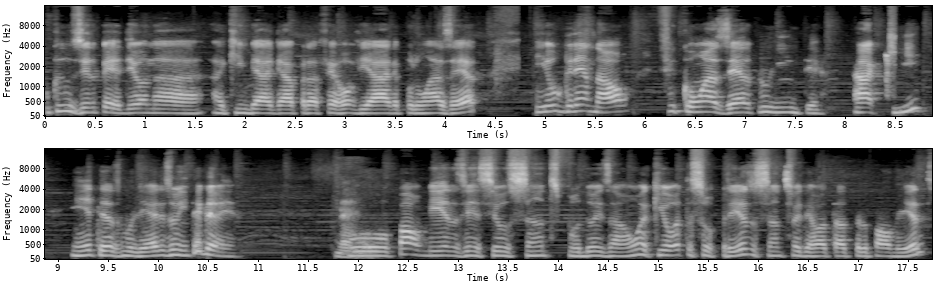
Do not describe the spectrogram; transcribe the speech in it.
O Cruzeiro perdeu na, aqui em BH para a Ferroviária por 1 a 0 E o Grenal ficou 1 a 0 para o Inter. Aqui, entre as mulheres, o Inter ganha. É. O Palmeiras venceu o Santos por 2 a 1 Aqui outra surpresa, o Santos foi derrotado pelo Palmeiras.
